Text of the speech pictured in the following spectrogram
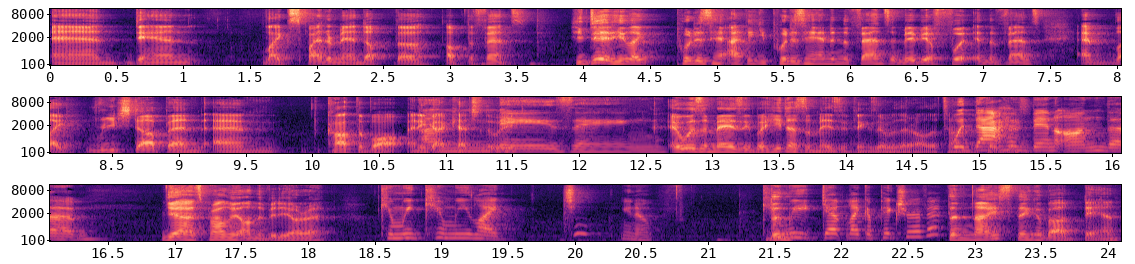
and Dan like Spider Man up the up the fence. He did. He like put his hand. I think he put his hand in the fence and maybe a foot in the fence, and like reached up and and caught the ball, and he got catch of the week. Amazing. It was amazing, but he does amazing things over there all the time. Would that have been on the? Yeah, it's probably on the video, right? Can we? Can we like? You know. Can The- we get like a picture of it? The nice thing about Dan,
